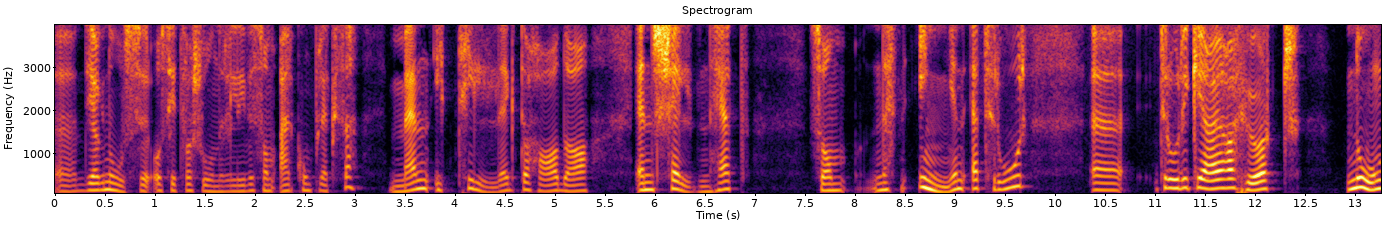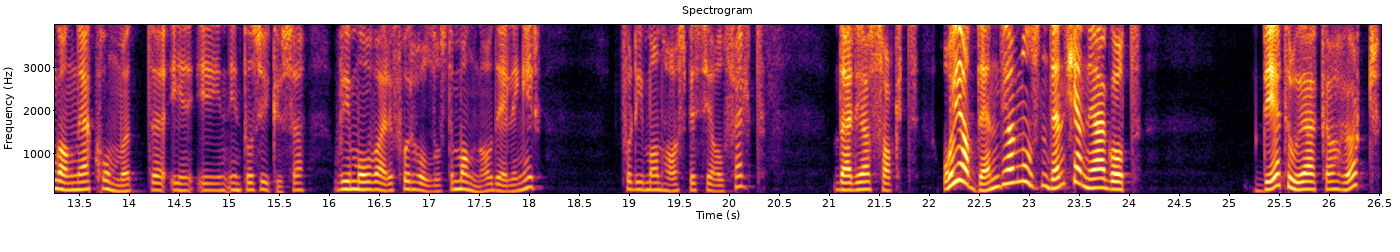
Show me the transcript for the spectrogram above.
diagnoser og situasjoner i livet som er komplekse. Men i tillegg til å ha da en sjeldenhet som nesten ingen Jeg tror, tror ikke jeg har hørt noen gang når jeg er kommet inn, inn på sykehuset Vi må være forholde oss til mange avdelinger fordi man har spesialfelt, der de har sagt 'Å ja, den diagnosen, den kjenner jeg godt'. Det tror jeg ikke jeg har hørt.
